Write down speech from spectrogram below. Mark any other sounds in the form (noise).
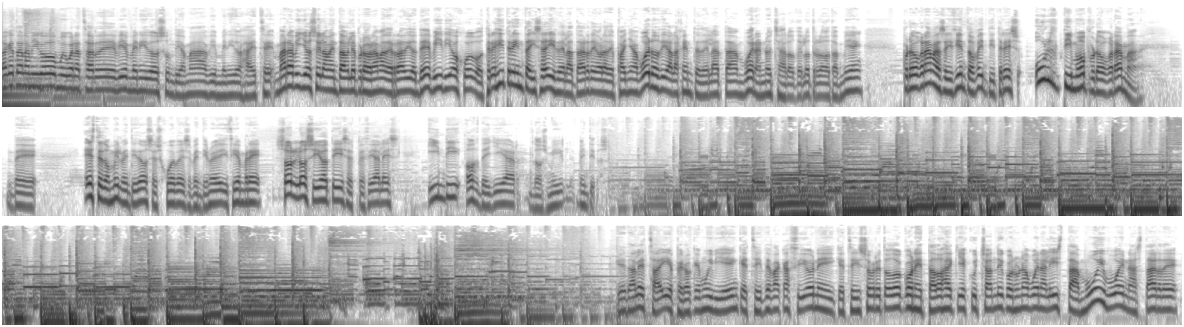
Hola, ¿qué tal amigos? Muy buenas tardes, bienvenidos un día más, bienvenidos a este maravilloso y lamentable programa de radio de videojuegos. 3 y 36 de la tarde, hora de España. Buenos días a la gente de LATAM, buenas noches a los del otro lado también. Programa 623, último programa de este 2022, es jueves 29 de diciembre. Son los IOTIS especiales Indie of the Year 2022. ¿Qué tal estáis? Espero que muy bien, que estéis de vacaciones y que estéis sobre todo conectados aquí escuchando y con una buena lista. Muy buenas tardes.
